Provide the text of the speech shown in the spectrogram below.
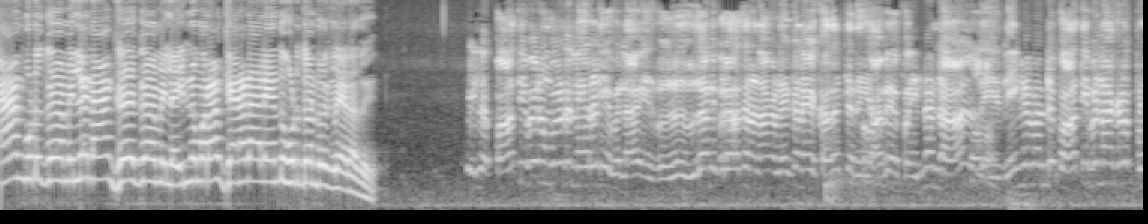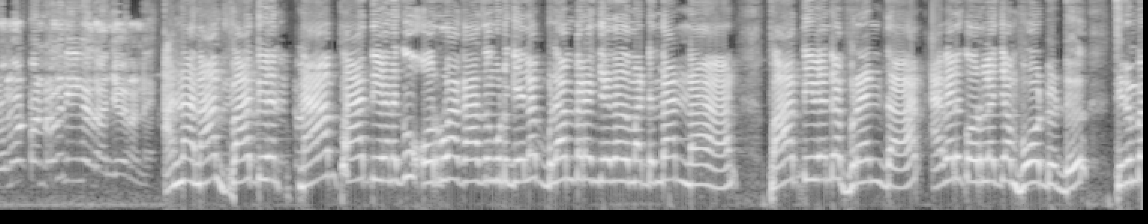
நான் கொடுக்கவும் இல்லை நான் கேட்கவும் இல்லை. இன்னும் ஒரு ஆள் கனடாலேருந்து கொடுத்துட்டு இருக்கிறார் அது. இல்ல பாத்திபன் உங்கள்ட்ட நேரடியா உதாரண பிரகாசன நாங்கள் ஏற்கனவே கதைச்சது. அவ இப்ப என்னென்றால் நீங்கள் வந்து பாத்திபனாக்களை ப்ரோமோட் பண்றது நீங்க தான் ஜெகன் அண்ணா நான் பாத்திவன் நான் பாத்திவனுக்கு ஒரு ரூபா காசும் கொடுக்கல விளம்பரம் செய்தது மட்டும்தான். நான் பாத்திவன் ஃப்ரெண்ட் தான். அவருக்கு ஒரு லட்சம் போட்டுட்டு திரும்ப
